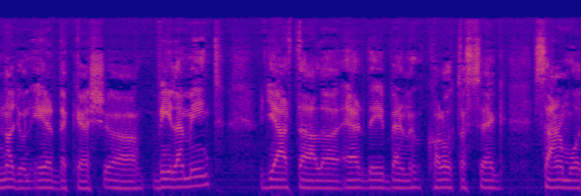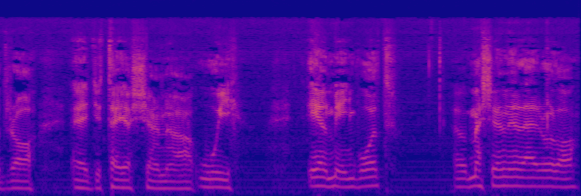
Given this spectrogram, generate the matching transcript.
nagyon érdekes véleményt. Jártál Erdélyben, Kalotaszeg számodra egy teljesen új élmény volt. Mesélnél erről a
